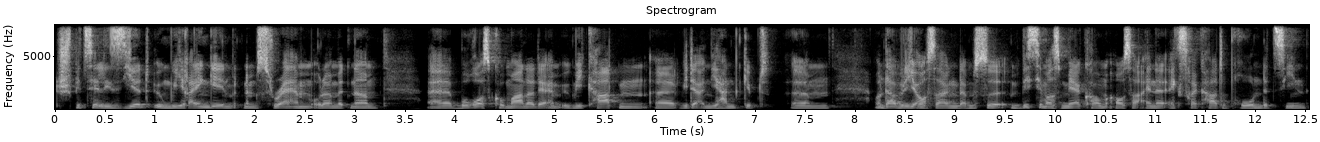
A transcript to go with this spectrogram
spezialisiert irgendwie reingehen mit einem SRAM oder mit einem äh, Boros Commander, der einem irgendwie Karten äh, wieder in die Hand gibt. Ähm, und da würde ich auch sagen, da müsste ein bisschen was mehr kommen, außer eine extra Karte pro Runde ziehen.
